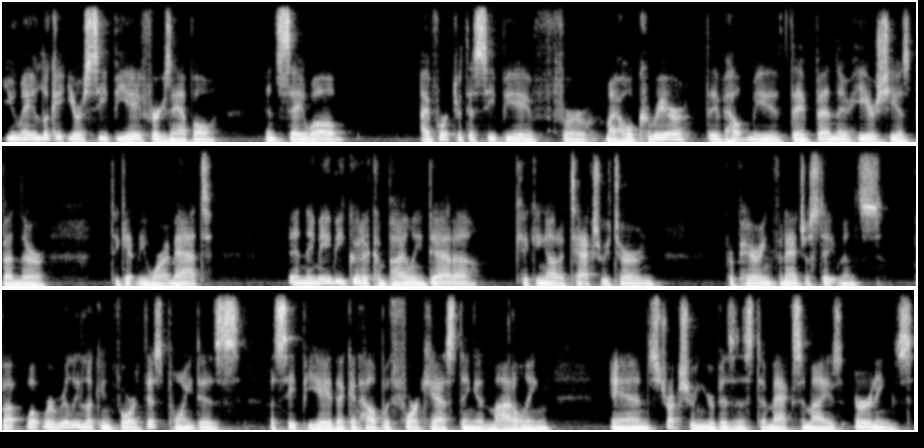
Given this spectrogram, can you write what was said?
you may look at your CPA, for example, and say, well, I've worked with this CPA for my whole career. They've helped me. They've been there. He or she has been there to get me where I'm at. And they may be good at compiling data, kicking out a tax return, preparing financial statements. But what we're really looking for at this point is a CPA that can help with forecasting and modeling and structuring your business to maximize earnings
